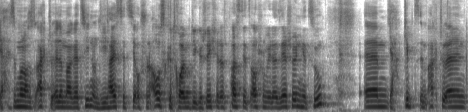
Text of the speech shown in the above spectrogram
Ja, ist immer noch das aktuelle Magazin und die heißt jetzt hier auch schon ausgeträumt, die Geschichte. Das passt jetzt auch schon wieder sehr schön hierzu. Ähm, ja, gibt es im aktuellen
